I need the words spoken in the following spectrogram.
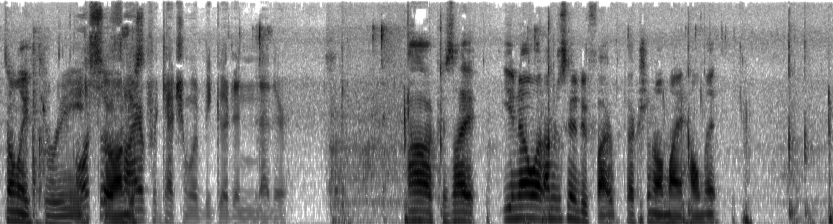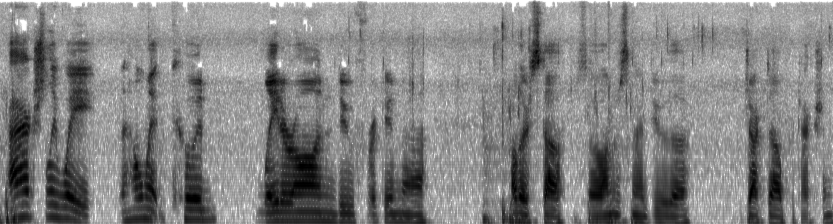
It's only three, Also, so I'm fire just protection would be good in Nether. ah, cause I, you know what? I'm just gonna do fire protection on my helmet. Actually, wait. The helmet could later on do frickin' uh, other stuff, so I'm just gonna do the projectile protection.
